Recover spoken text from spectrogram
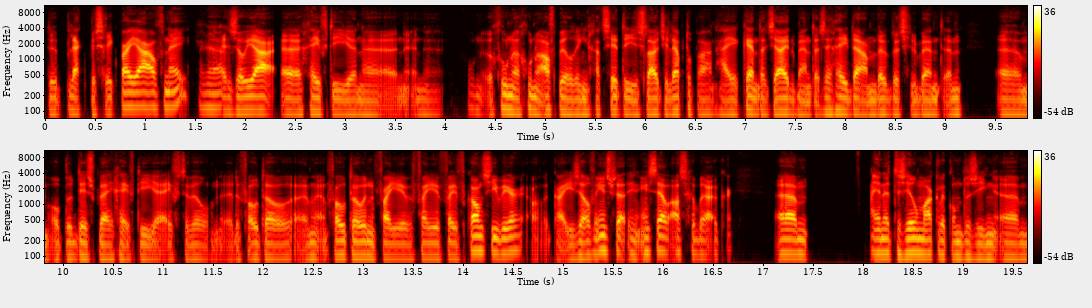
de plek beschikbaar ja of nee? Ja. En zo ja, eh, geeft hij een, eh, een, een, een groene, groene, afbeelding. Je gaat zitten, je sluit je laptop aan. Hij herkent dat jij er bent. Hij zegt, hey Daan, leuk dat je er bent. En ehm, op het display geeft hij eventueel de, foto, een foto van je, van, je, van je vakantie weer. Dat kan je zelf instel- instellen als gebruiker. Ehm, en het is heel makkelijk om te zien ehm,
